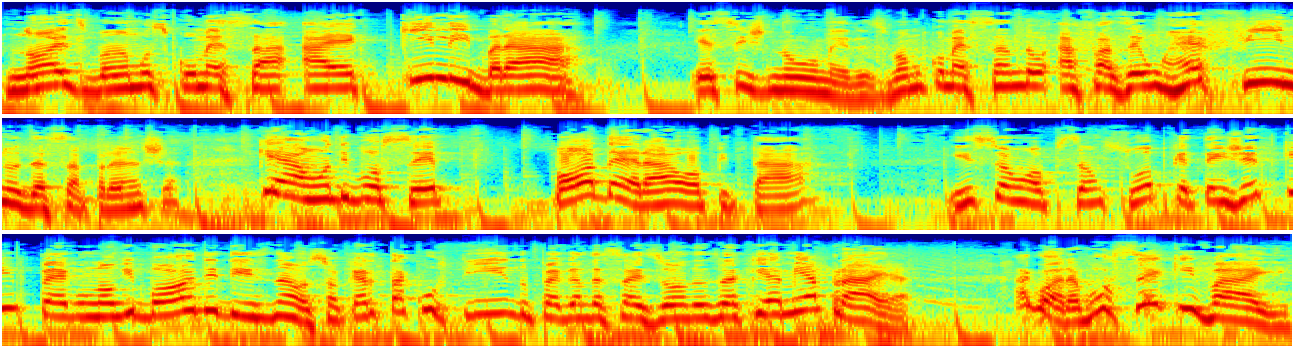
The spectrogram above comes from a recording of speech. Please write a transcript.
nós vamos começar a equilibrar esses números. Vamos começando a fazer um refino dessa prancha, que é onde você poderá optar. Isso é uma opção sua, porque tem gente que pega um longboard e diz: Não, eu só quero estar tá curtindo, pegando essas ondas aqui, é minha praia. Agora, você que vai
